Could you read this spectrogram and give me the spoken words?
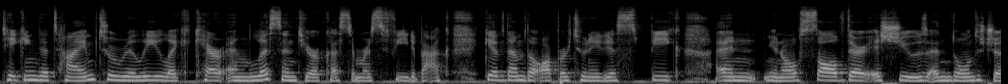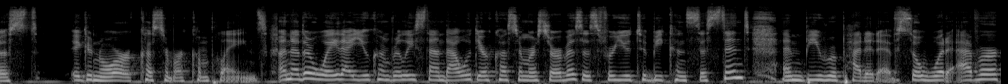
taking the time to really like care and listen to your customers feedback give them the opportunity to speak and you know solve their issues and don't just ignore customer complaints. Another way that you can really stand out with your customer service is for you to be consistent and be repetitive. So, whatever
